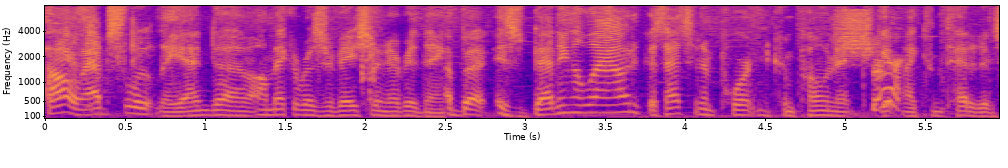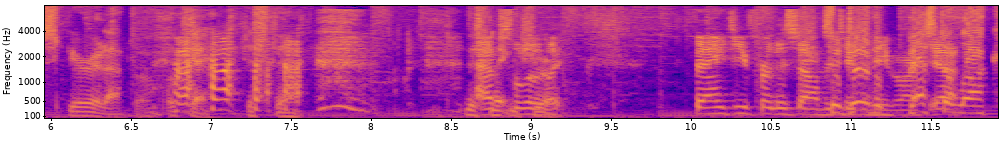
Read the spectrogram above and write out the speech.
Oh, absolutely. And uh, I'll make a reservation and everything. But is betting allowed? Because that's an important component sure. to get my competitive spirit up. Okay. just, uh, just absolutely. Sure. Thank you for this opportunity. So, David, Marc. best yeah. of luck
